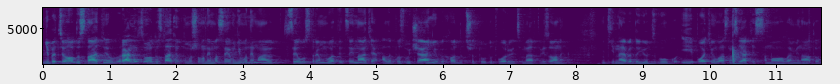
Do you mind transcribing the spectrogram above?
Ніби цього достатньо. Реально цього достатньо, тому що вони масивні, вони мають силу стримувати цей натяг, але по звучанню виходить, що тут утворюються мертві зони, які не видають звуку. І потім, власне, з якість самого ламінату.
